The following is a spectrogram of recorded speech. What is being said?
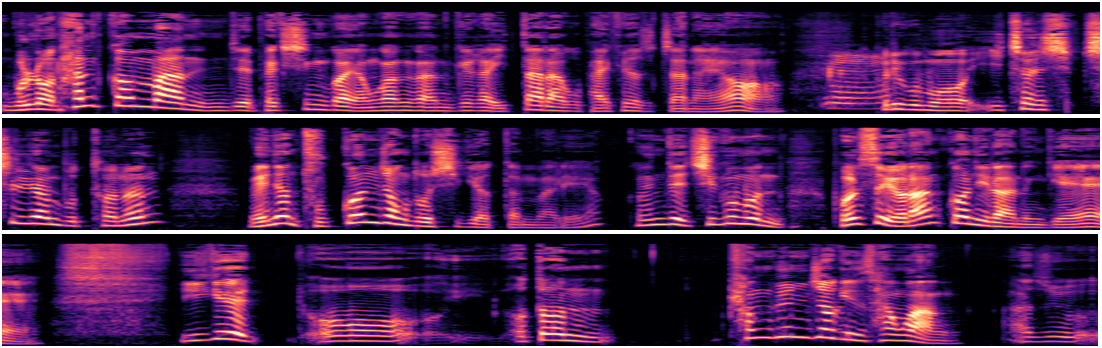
물론 한 건만 이제 백신과 연관 관계가 있다라고 밝혀졌잖아요. 네. 그리고 뭐 2017년부터는 매년 두 건 정도씩이었단 말이에요. 그런데 지금은 벌써 11건이라는 게 이게 어 어떤 평균적인 상황 아주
